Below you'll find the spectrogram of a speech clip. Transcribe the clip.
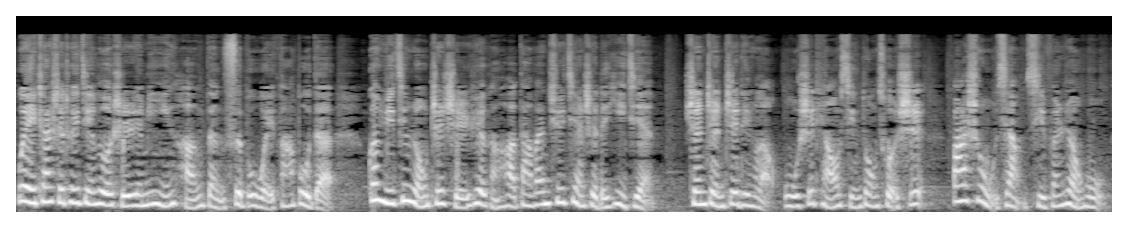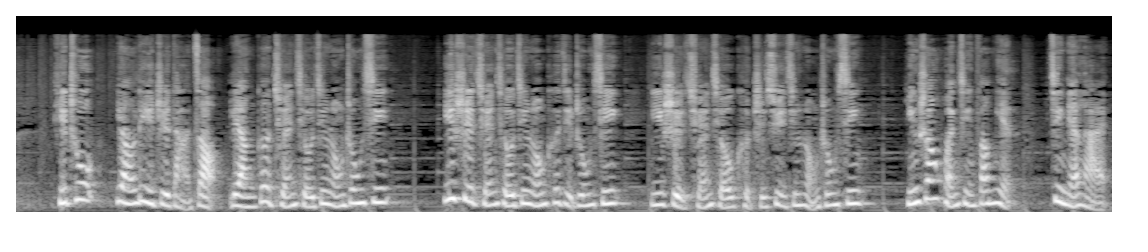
为扎实推进落实人民银行等四部委发布的关于金融支持粤港澳大湾区建设的意见。深圳制定了五十条行动措施、八十五项细分任务，提出要立志打造两个全球金融中心：一是全球金融科技中心，一是全球可持续金融中心。营商环境方面，近年来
